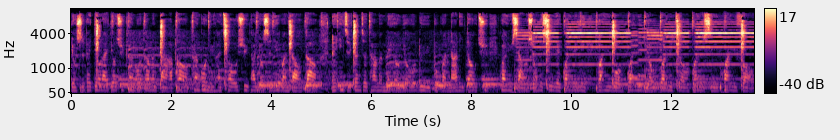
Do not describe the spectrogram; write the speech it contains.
有时被丢来丢去，看过他们打炮，看过女孩抽蓄。他有时夜晚祷告，能一直跟着他们，没有忧虑，不管哪里都去。关于小熊的事业，关于你，关于我，关于留，关于走，关于喜欢与否。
